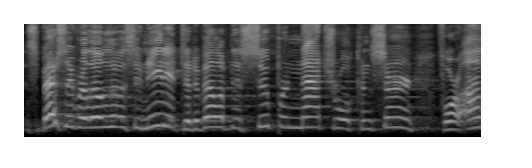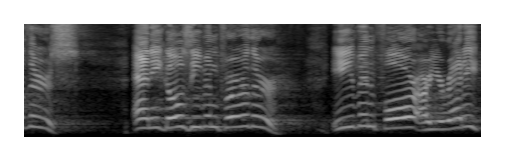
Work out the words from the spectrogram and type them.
especially for those of us who need it, to develop this supernatural concern for others. And he goes even further, even for, are you ready?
